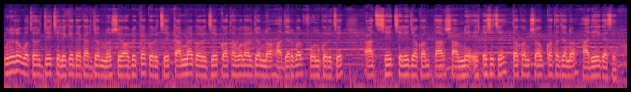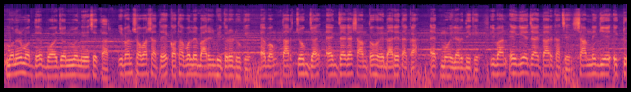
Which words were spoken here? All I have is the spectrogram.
পনেরো বছর যে ছেলেকে দেখার জন্য সে অপেক্ষা করেছে, কান্না করেছে, কথা বলার জন্য হাজারবার ফোন করেছে, আজ সেই ছেলে যখন তার সামনে এসেছে, তখন সব কথা যেন হারিয়ে গেছে। মনের মধ্যে বয় জন্ম নিয়েছে তার। ইভান সবার সাথে কথা বলে বাড়ির ভিতরে ঢুকে এবং তার চোখ যায় এক জায়গায় শান্ত হয়ে দাঁড়িয়ে থাকা এক মহিলার দিকে। ইভান এগিয়ে যায় তার কাছে। সামনে গিয়ে একটু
